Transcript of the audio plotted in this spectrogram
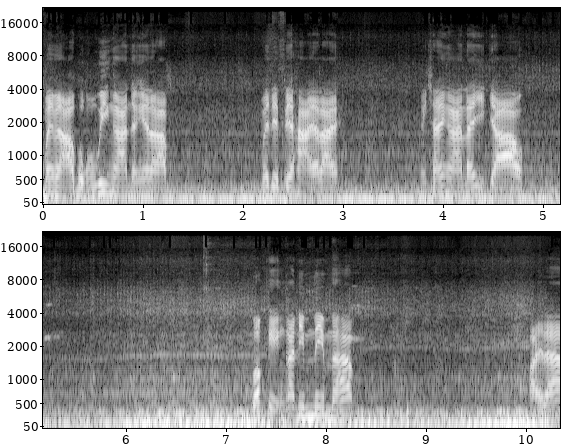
ไม่มาเอาผมก็วิ่งงานอย่างเงี้ยนะครับ ไม่ได้เสียหายอะไร ยังใช้งานได้อีกยาวหัวเก่งก็นิ่มๆนะครับ ไปแล้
